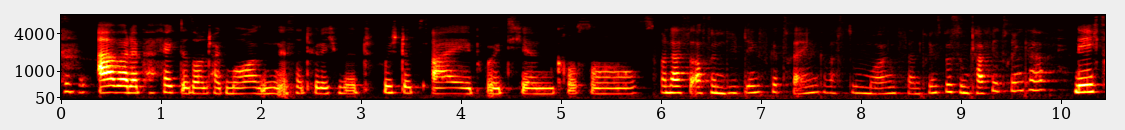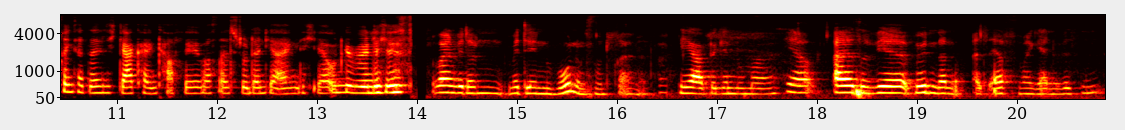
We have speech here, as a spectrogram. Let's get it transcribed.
Aber der perfekte Sonntagmorgen ist natürlich mit Frühstücksei, Brötchen, Croissants. Und hast du auch so ein Lieblingsgetränk, was du morgens dann trinkst? Bist du ein Kaffeetrinker? Nee, ich trinke tatsächlich gar keinen Kaffee, was als Student ja eigentlich eher ungewöhnlich ist. Wollen wir dann mit den Wohnungsnotfragen anfangen? Ja, beginn du mal. Ja, also wir würden dann als erstes mal gerne wissen,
